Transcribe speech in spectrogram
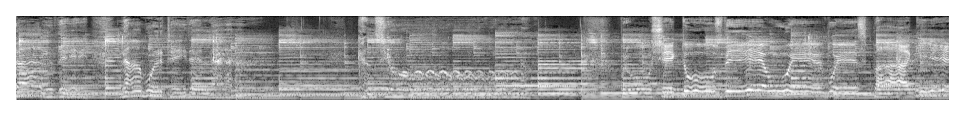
de la muerte y de la canción. Proyectos de un nuevo espagueti.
